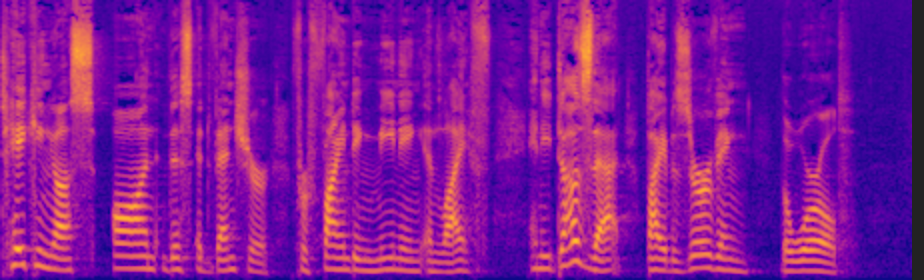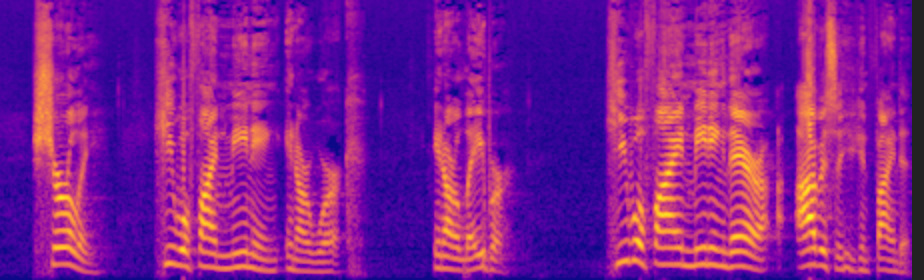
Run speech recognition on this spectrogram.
taking us on this adventure for finding meaning in life. And he does that by observing the world. Surely, he will find meaning in our work, in our labor. He will find meaning there. Obviously, he can find it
